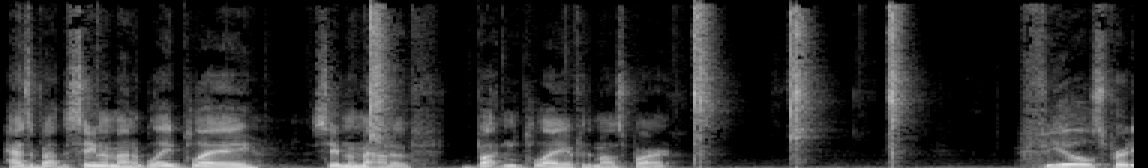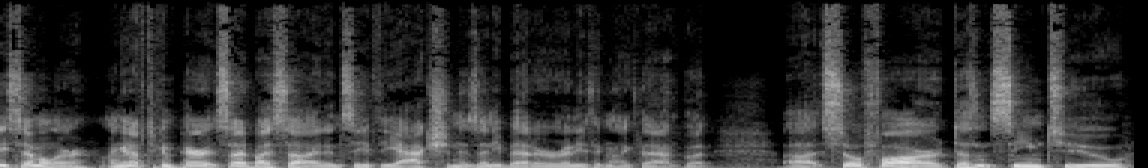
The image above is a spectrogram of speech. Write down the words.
Has about the same amount of blade play, same amount of button play for the most part. Feels pretty similar. I'm going to have to compare it side by side and see if the action is any better or anything like that. But uh, so far doesn't seem to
